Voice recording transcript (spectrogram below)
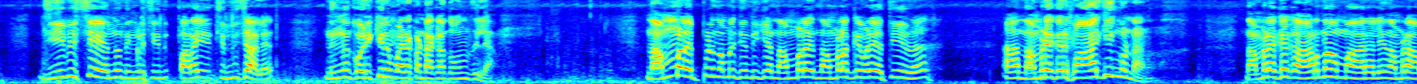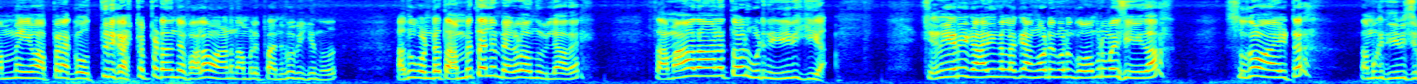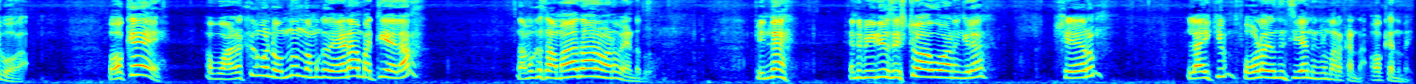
ജീവിച്ചേ എന്ന് നിങ്ങൾ ചിന്തി പറയ ചിന്തിച്ചാൽ നിങ്ങൾക്ക് ഒരിക്കലും വഴക്കുണ്ടാക്കാൻ തോന്നത്തില്ല നമ്മളെപ്പോഴും നമ്മൾ ചിന്തിക്കുക നമ്മൾ നമ്മളൊക്കെ ഇവിടെ എത്തിയത് ആ നമ്മുടെയൊക്കെ ഒരു ഭാഗ്യം കൊണ്ടാണ്. നമ്മുടെയൊക്കെ കാരണവന്മാർ അല്ലെങ്കിൽ നമ്മുടെ അമ്മയും അപ്പനൊക്കെ ഒത്തിരി കഷ്ടപ്പെട്ടതിന്റെ ഫലമാണ് നമ്മളിപ്പോൾ അനുഭവിക്കുന്നത്. അതുകൊണ്ട് തമ്മിത്തല്ലും ബഹളമൊന്നും ഇല്ലാതെ സമാധാനത്തോടു കൂടി ജീവിക്കുക. ചെറിയ ചെറിയ കാര്യങ്ങളിലൊക്കെ അങ്ങോട്ടും ഇങ്ങോട്ടും കോംപ്രമൈസ് ചെയ്താൽ സുഖമായിട്ട് നമുക്ക് ജീവിച്ചു പോകാം. ഓക്കേ വഴക്കും കൊണ്ടൊന്നും നമുക്ക് നേടാൻ പറ്റിയല്ല നമുക്ക് സമാധാനമാണ് വേണ്ടത്. പിന്നെ എന്റെ വീഡിയോസ് ഇഷ്ടമാകുവാണെങ്കിൽ ഷെയറും ലൈക്കും ഫോളോയൊന്നും ചെയ്യാൻ നിങ്ങൾ മറക്കണ്ട. ഓക്കെ എന്ന് ബൈ.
